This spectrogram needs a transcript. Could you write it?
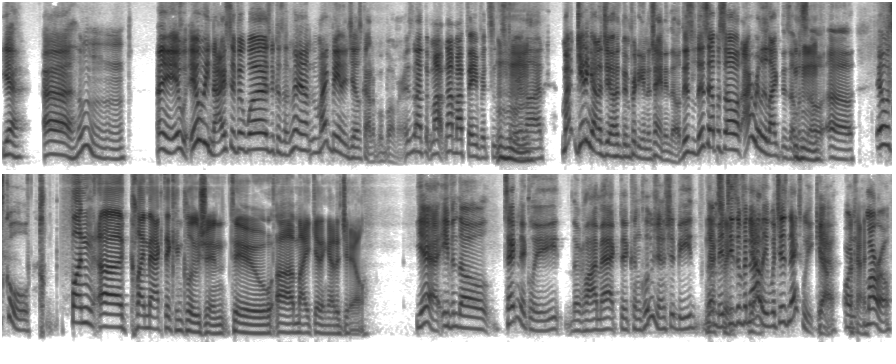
Yeah. Uh, hmm. I mean, it, would- it would be nice if it was because man, Mike being in jail is kind of a bummer. It's not the, my not my favorite Mhm. storyline. Mike getting out of jail has been pretty entertaining though. This this episode, I really like this Mm-hmm. episode. Uh, it was cool. Fun uh climactic conclusion to uh Mike getting out of jail. Yeah, even though technically the climactic conclusion should be the Next mid-season yeah. finale, which is next week. Yeah, Yeah, or okay. tomorrow.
